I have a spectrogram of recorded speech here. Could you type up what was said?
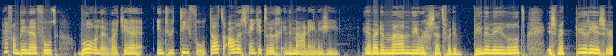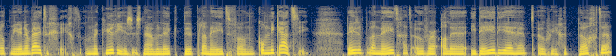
hè, van binnen voelt borrelen, wat je intuïtief voelt. Dat alles vind je terug in de maanenergie. Ja, waar de maan heel erg staat voor de binnenwereld, is Mercurius weer wat meer naar buiten gericht. Want Mercurius is namelijk de planeet van communicatie. Deze planeet gaat over alle ideeën die je hebt, over je gedachten,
